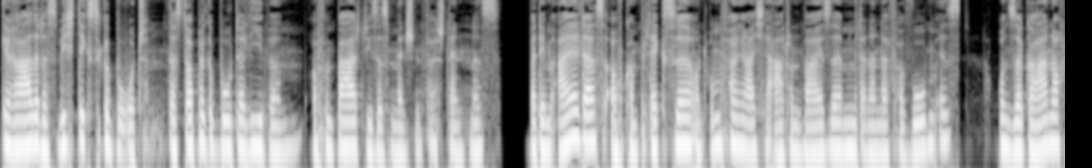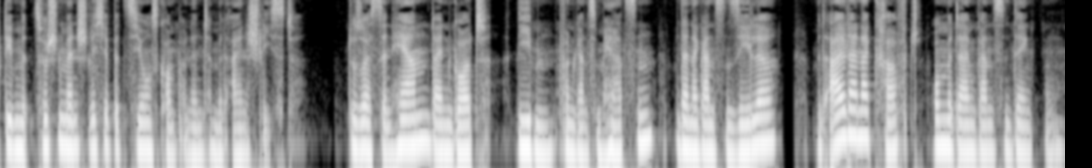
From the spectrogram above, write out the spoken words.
Gerade das wichtigste Gebot, das Doppelgebot der Liebe, offenbart dieses Menschenverständnis, bei dem all das auf komplexe und umfangreiche Art und Weise miteinander verwoben ist und sogar noch die zwischenmenschliche Beziehungskomponente mit einschließt. Du sollst den Herrn, deinen Gott, lieben von ganzem Herzen, mit deiner ganzen Seele, mit all deiner Kraft und mit deinem ganzen Denken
